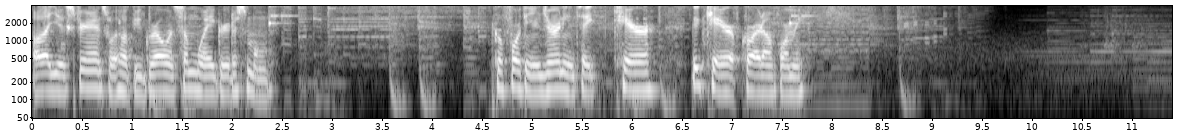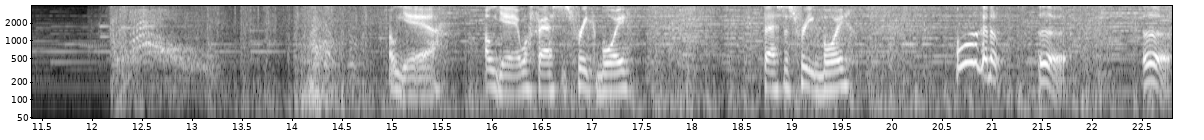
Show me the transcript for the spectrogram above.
All that you experience will help you grow in some way, great or small. Go forth in your journey and take care Good care of Koraidon for me. Oh yeah. Oh yeah, we're fastest freak boy. Fastest freak boy. Oh, look at the... Ugh. Ugh.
